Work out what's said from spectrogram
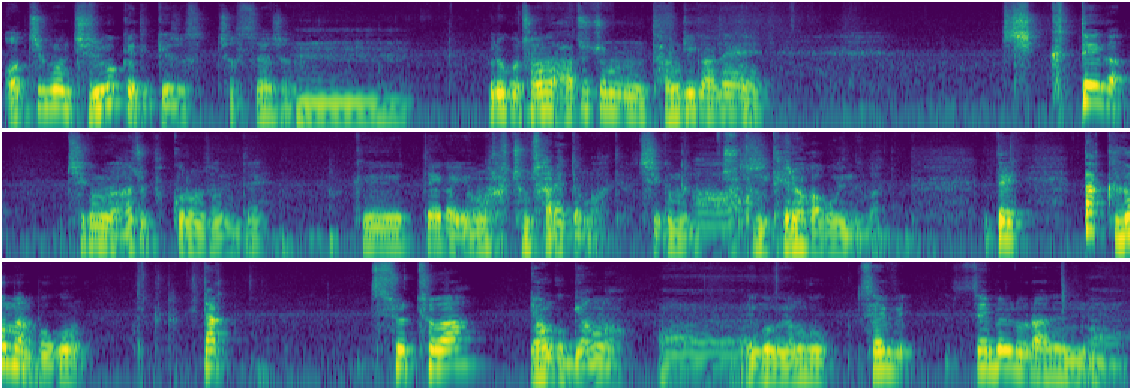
어찌 보면 즐겁게 느껴졌어요 저는. 음. 그리고 저는 아주 좀 단기간에 지- 그때가 지금은 아주 부끄러운 소리인데 그때가 영어를 좀 잘했던 것 같아요. 지금은 아, 조금 데려가고 있는 것 같아요. 그때 딱 그것만 보고 딱 수트와 영국 영어 어. 그리고 영국 세빌, 세빌로라는 어.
